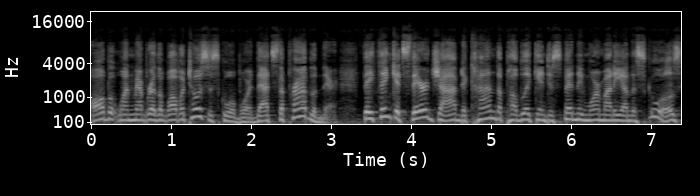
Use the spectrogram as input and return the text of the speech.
All but one member of the Wauwatosa School Board. That's the problem there. They think it's their job to con the public into spending more money on the schools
